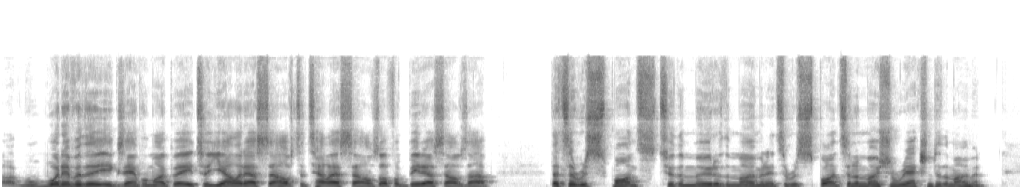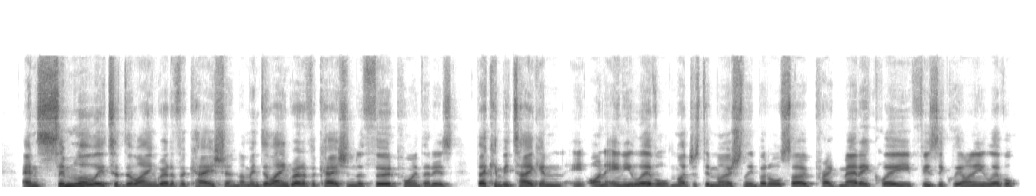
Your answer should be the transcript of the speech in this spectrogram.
uh, whatever the example might be, to yell at ourselves, to tell ourselves off or beat ourselves up? That's a response to the mood of the moment. It's a response, an emotional reaction to the moment. And similarly to delaying gratification, I mean, delaying gratification, the third point that is, that can be taken on any level, not just emotionally, but also pragmatically, physically, on any level.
